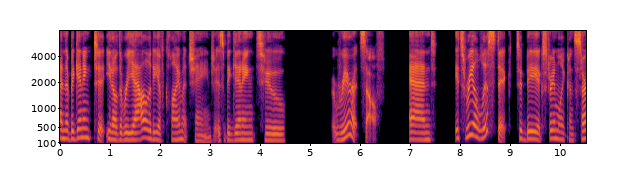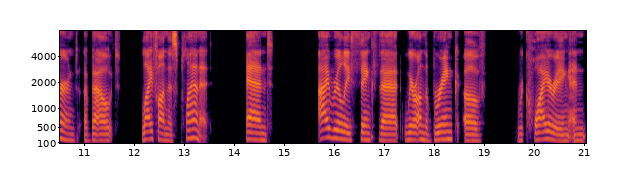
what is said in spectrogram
And they're beginning to, you know, the reality of climate change is beginning to rear itself. And it's realistic to be extremely concerned about life on this planet. And I really think that we're on the brink of requiring and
